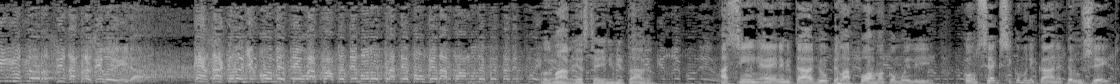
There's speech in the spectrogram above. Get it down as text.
Jorginho, torcida brasileira. Casa Grande cometeu a falta, demorou para devolver a bola, o levantamento foi... Osmar, este é inimitável? Assim, é inimitável pela forma como ele consegue se comunicar, né? Pelo jeito,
